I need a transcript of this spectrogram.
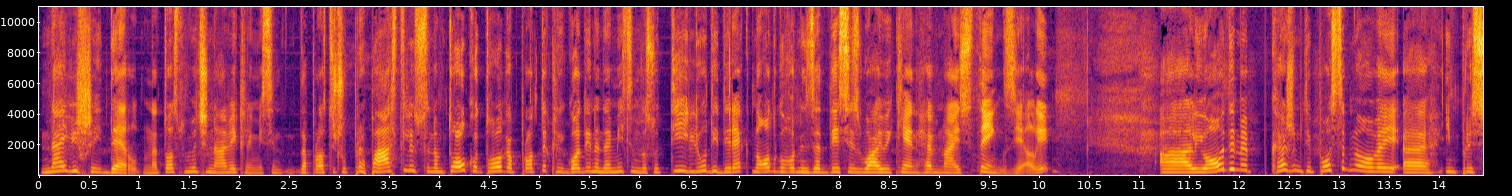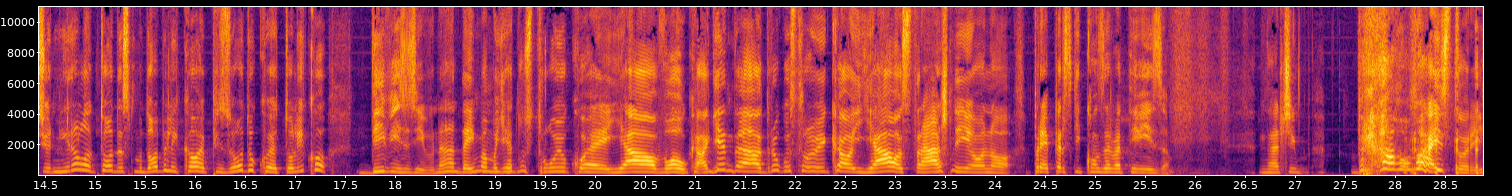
najviše i deru. Na to smo već navikli. Mislim, da prostiču, prepastili su nam toliko toga proteklih godina da mislim da su ti ljudi direktno odgovorni za this is why we can't have nice things, jeli? Ali ovde me, kažem ti, posebno ovaj, uh, impresioniralo to da smo dobili kao epizodu koja je toliko divizivna, da imamo jednu struju koja je jao woke agenda, a drugu struju je kao jao strašni ono, preperski konzervativizam. Znači, bravo majstori,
